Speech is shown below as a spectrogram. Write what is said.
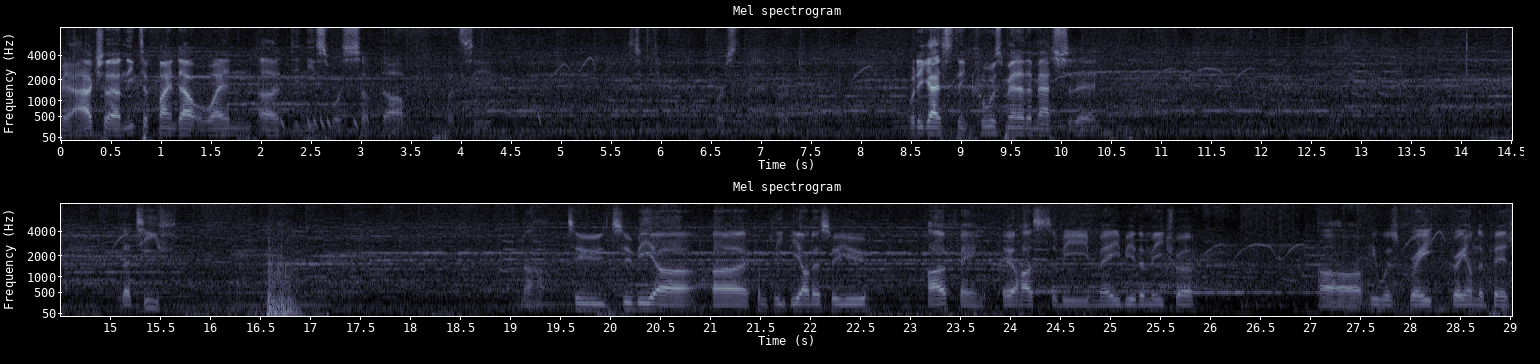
Yeah, actually, I need to find out when uh, Denise was subbed off. Let's see. 61st minute. Okay. What do you guys think? Who was man of the match today? Latif. Nah, to to be uh, uh completely honest with you, I think it has to be maybe Dimitra. Uh, he was great, great on the pitch.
